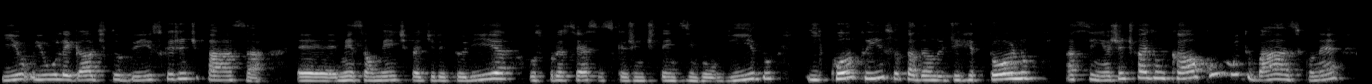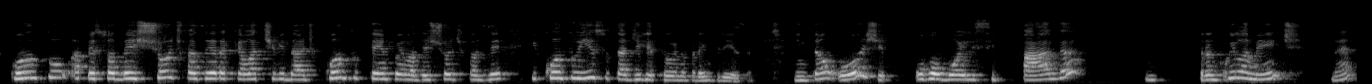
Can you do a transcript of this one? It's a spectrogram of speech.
E, e o legal de tudo isso é que a gente passa é, mensalmente para a diretoria os processos que a gente tem desenvolvido e quanto isso está dando de retorno. Assim, a gente faz um cálculo muito básico, né? Quanto a pessoa deixou de fazer aquela atividade, quanto tempo ela deixou de fazer e quanto isso está de retorno para a empresa. Então, hoje, o robô ele se paga tranquilamente, né?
